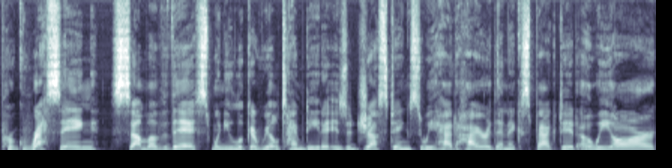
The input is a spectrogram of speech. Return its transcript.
progressing. Some of this, when you look at real time data, is adjusting. So we had higher than expected OER.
